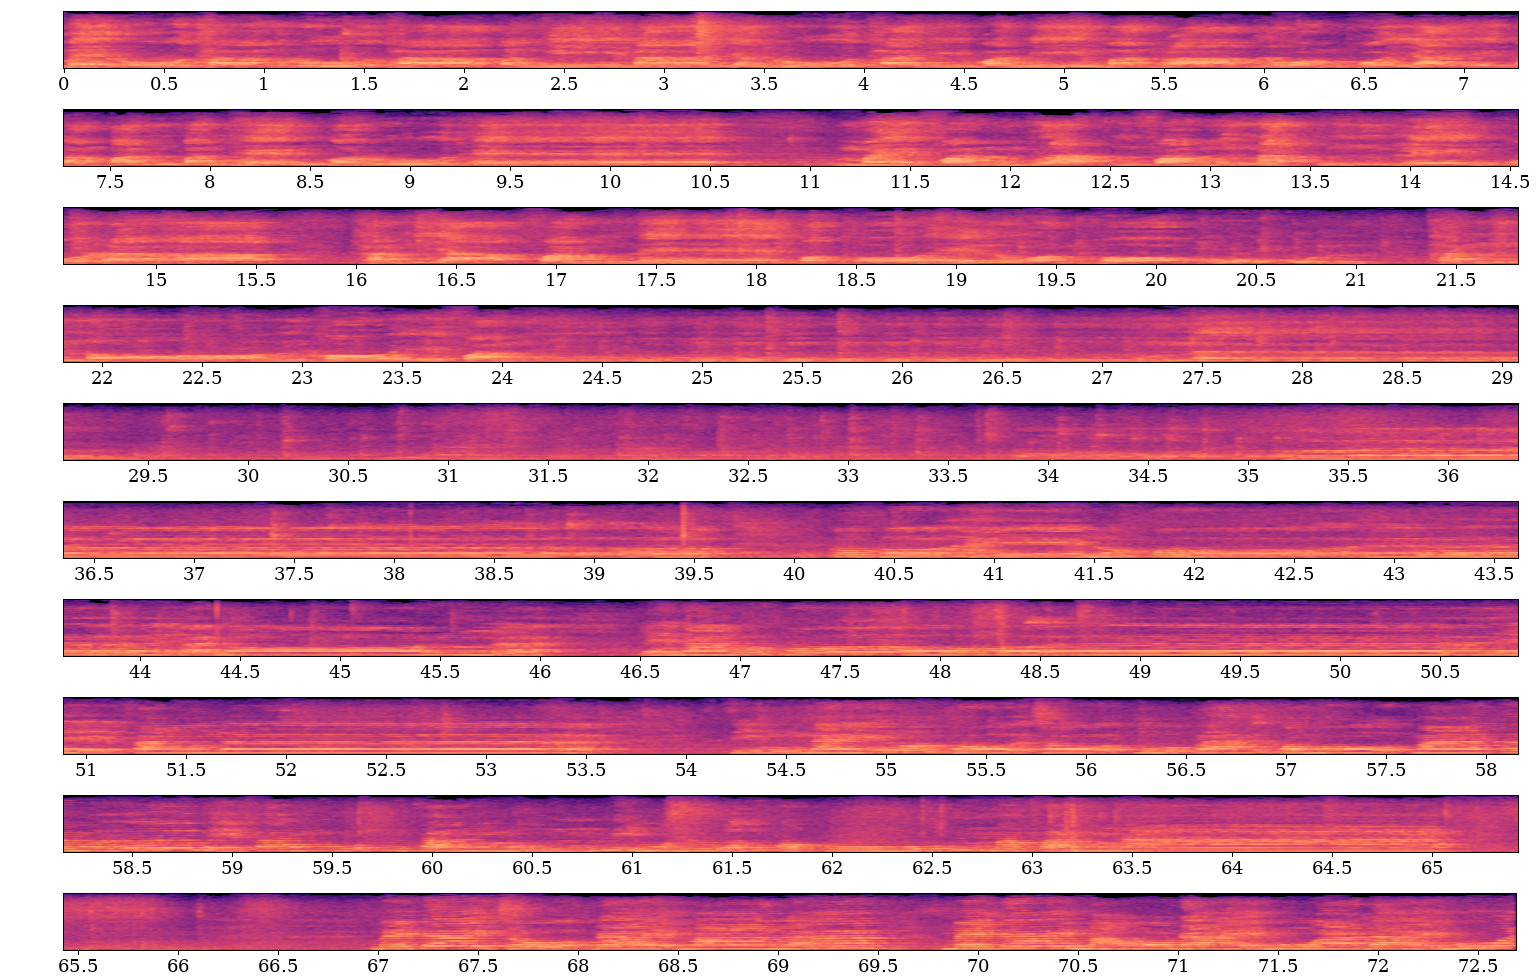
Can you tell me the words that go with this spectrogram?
ไม่รู้ทางรู้ท่าปัญญีนายังรู้ไทยว่านี่มากราบหลวงพ่อใหญ่กำบันบันเทนก็รู้เท ไม่ฟังพลัดฟังนักเพลงโคราชท่านอยากฟังแน่ก็ขอให้หลวงพ่อคุณท่านนอนคอยฟัง และนาหลวงพ่อเอฟังเลยสิ่งไหนหลวงพ่อชอบลูกหลานก็มอบมาเสมอไม่ฟังอุดฟังหนุนนิมนต์หลวงพ่อคุณมาฟังนาไม่ได้โชคได้มานะไม่ได้เมาได้มัวได้มั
